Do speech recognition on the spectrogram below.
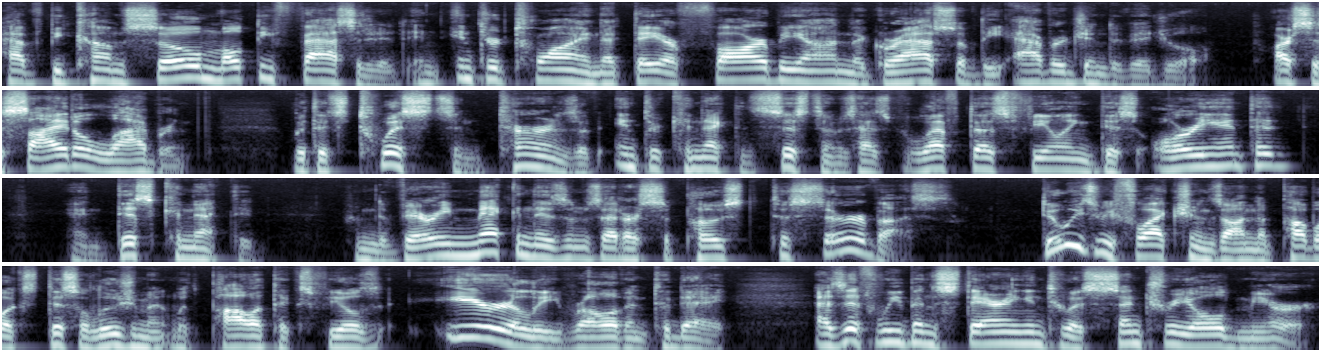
have become so multifaceted and intertwined that they are far beyond the grasp of the average individual. Our societal labyrinth, with its twists and turns of interconnected systems, has left us feeling disoriented and disconnected from the very mechanisms that are supposed to serve us. Dewey's reflections on the public's disillusionment with politics feels eerily relevant today, as if we've been staring into a century old mirror.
